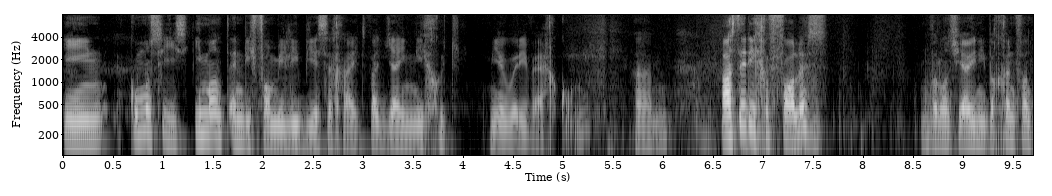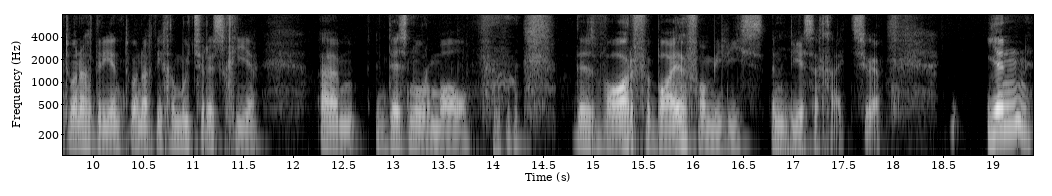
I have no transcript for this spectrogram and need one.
en kom ons sê hier's iemand in die familie besigheid wat jy nie goed mee oor die weg kom nie. Ehm um, as dit die geval is, wil ons jou in die begin van 2023 die gemoedsrus gee. Ehm um, dis normaal. dis waar vir baie families in besigheid. So een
